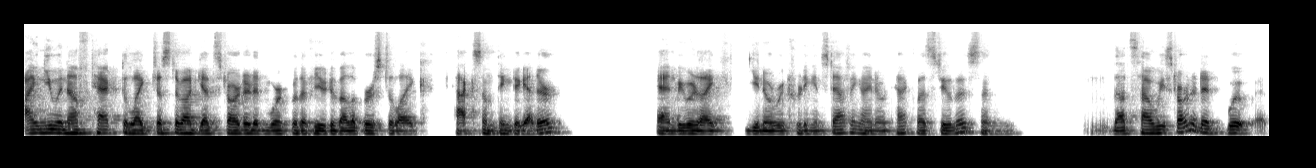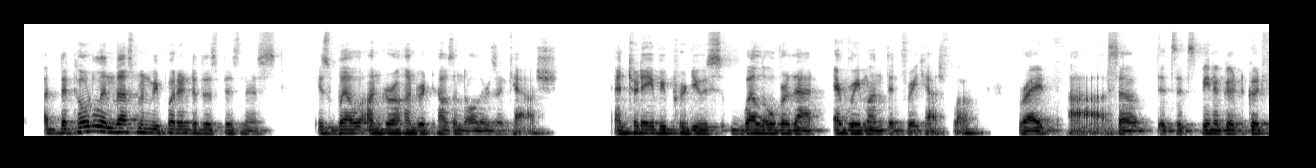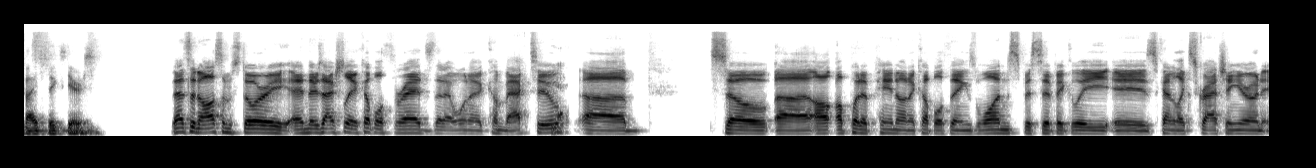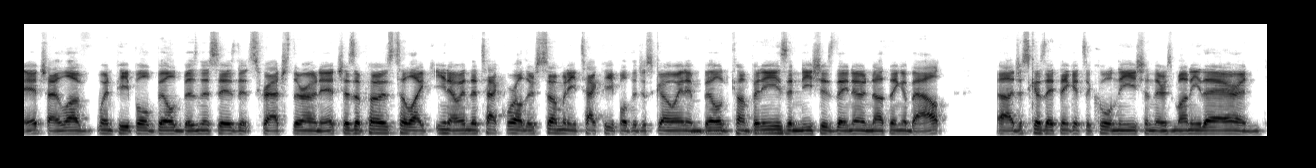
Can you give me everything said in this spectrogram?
I knew enough tech to like just about get started and work with a few developers to like hack something together. And we were like, you know, recruiting and staffing, I know tech, let's do this. And that's how we started it. Uh, the total investment we put into this business is well under a hundred thousand dollars in cash. And today we produce well over that every month in free cash flow. Right. Uh, so it's it's been a good, good five, six years. That's an awesome story. And there's actually a couple threads that I want to come back to. Yeah. Uh, so uh, I'll, I'll, put a pin on a couple things. One specifically is kind of like scratching your own itch. I love when people build businesses that scratch their own itch, as opposed to like you know in the tech world, there's so many tech people that just go in and build companies and niches they know nothing about, uh, just because they think it's a cool niche and there's money there. And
